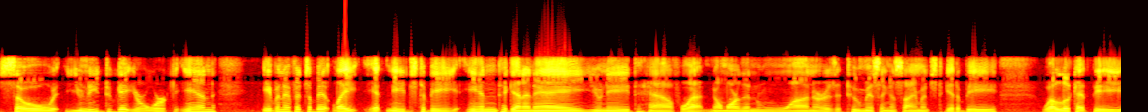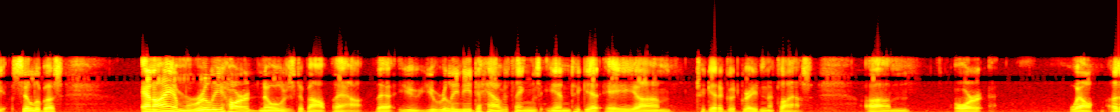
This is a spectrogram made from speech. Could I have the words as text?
so you need to get your work in. Even if it's a bit late, it needs to be in to get an A. You need to have what? No more than one, or is it two missing assignments to get a B? Well, look at the syllabus and I am really hard nosed about that. That you you really need to have things in to get a um, to get a good grade in a class, um, or well, a,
